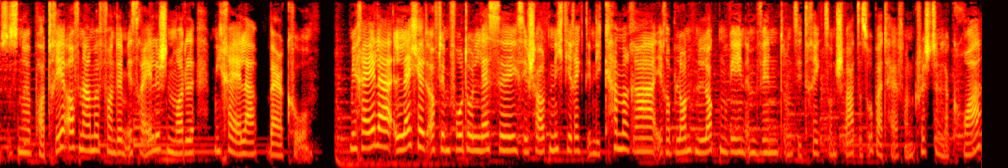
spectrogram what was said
Es ist eine Porträtaufnahme von dem israelischen Model Michaela Berko. Michaela lächelt auf dem Foto lässig, sie schaut nicht direkt in die Kamera, ihre blonden Locken wehen im Wind und sie trägt so ein schwarzes Oberteil von Christian Lacroix.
